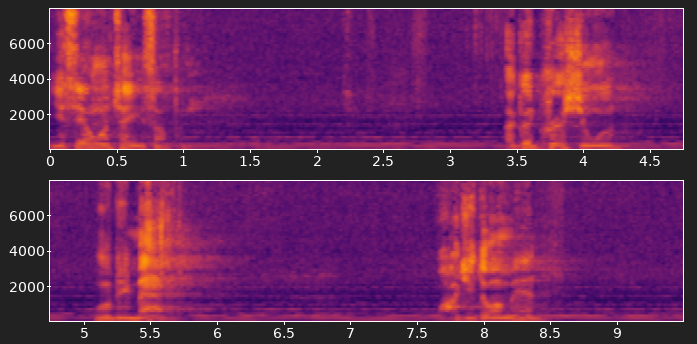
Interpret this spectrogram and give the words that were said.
You see, I want to tell you something. A good Christian would, would be mad. Why'd you throw him in?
